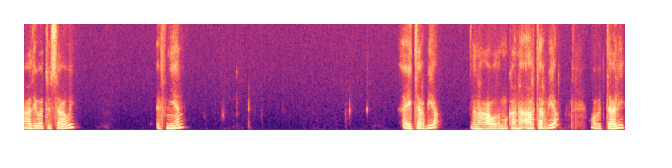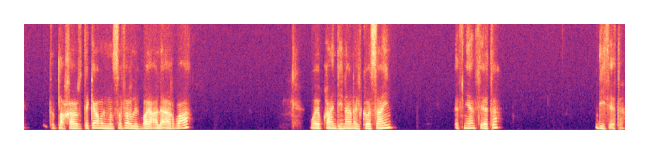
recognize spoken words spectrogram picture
هذه وتساوي اثنين a تربيع لأنها عوض مكانها R تربيع وبالتالي تطلع خارج التكامل من صفر لل pi على أربعة. ويبقى عندي هنا ال cosine. اثنين ثيتا. d theta.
